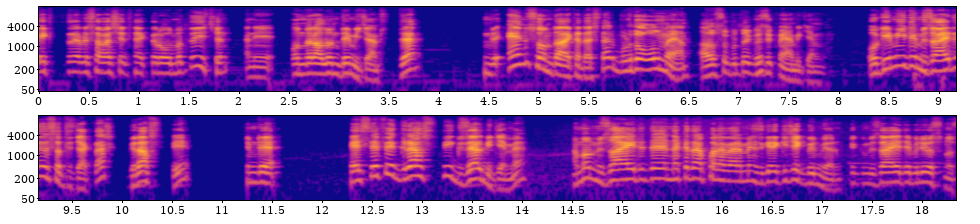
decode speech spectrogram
ekstra bir savaş yetenekleri olmadığı için hani onları alın demeyeceğim size. Şimdi en sonda arkadaşlar burada olmayan, doğrusu burada gözükmeyen bir gemi var. O gemiyi de müzayedede satacaklar. Grafspi. Şimdi HSF Grafspi güzel bir gemi. Ama müzayedede ne kadar para vermeniz gerekecek bilmiyorum. Çünkü müzayede biliyorsunuz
